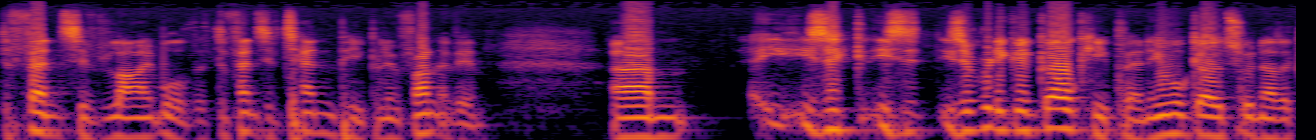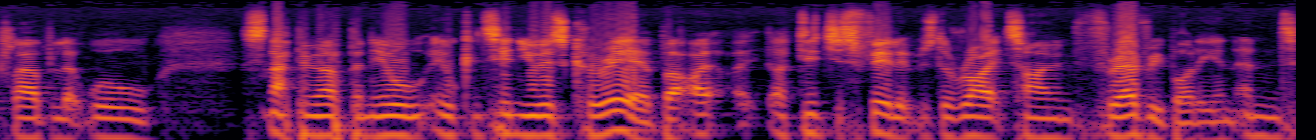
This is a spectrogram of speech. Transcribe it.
defensive line, well, the defensive ten people in front of him. Um, he's a, he's a he's a really good goalkeeper, and he will go to another club that will snap him up, and he'll he'll continue his career. But I, I, did just feel it was the right time for everybody, and and.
